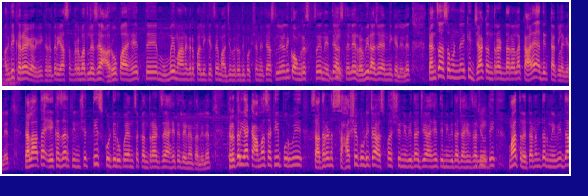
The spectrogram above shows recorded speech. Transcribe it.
अगदी खरं आहे गार्गी. खरं तर या संदर्भातले जे आरोप आहेत ते मुंबई महानगरपालिकेचे माजी विरोधी पक्ष नेते असलेले आणि काँग्रेसचे नेते असलेले रवी राजा यांनी केलेले आहेत. त्यांचं असं म्हणणं आहे की ज्या कंत्राटदाराला काळ्या यादीत टाकलं गेले त्याला आता एक हजार तीनशे तीस कोटी रुपयांचं कंत्राट जे आहे ते देण्यात आलेलं आहे. खरं तर या कामासाठी पूर्वी साधारण सहाशे कोटीच्या आसपासची निविदा जी आहे ती निविदा जाहीर झाली होती. मात्र त्यानंतर निविदा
